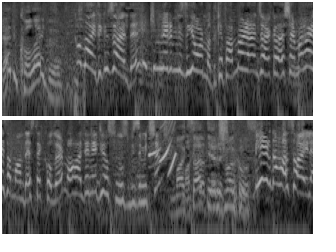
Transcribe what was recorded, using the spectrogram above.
Yani kolaydı. Kolaydı, güzeldi. Hekimlerimizi yormadık efendim. Öğrenci arkadaşlarıma her zaman destek oluyorum. O halde ne diyorsunuz bizim için? Maksat yarışmak olsun. Bir daha söyle.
